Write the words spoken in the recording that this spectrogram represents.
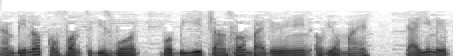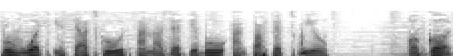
And be not conformed to this world, but be ye transformed by the renewing of your mind, that ye may prove what is that good and acceptable and perfect will of God.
